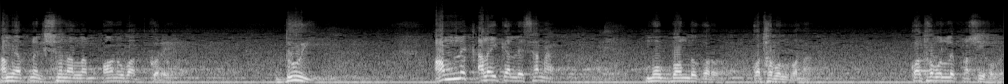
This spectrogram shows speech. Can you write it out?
আমি আপনাকে শোনালাম অনুবাদ করে। দুই, আমলেক আলাইকা লেসানা, মুখ বন্ধ করো, কথা বলব না। কথা বললে ফাঁসি হবে।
